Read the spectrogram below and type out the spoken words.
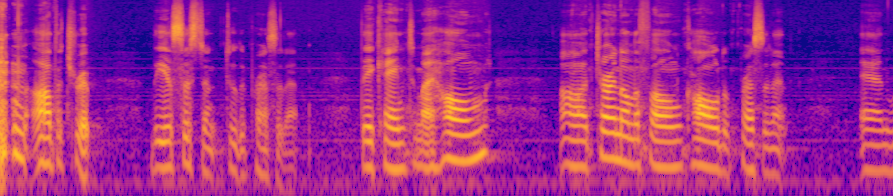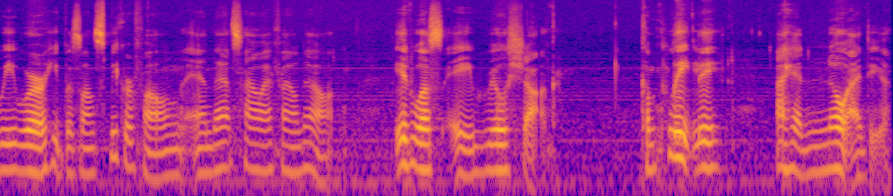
Arthur Tripp, the assistant to the president. They came to my home, uh, turned on the phone, called the president, and we were, he was on speakerphone, and that's how I found out. It was a real shock. Completely, I had no idea.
